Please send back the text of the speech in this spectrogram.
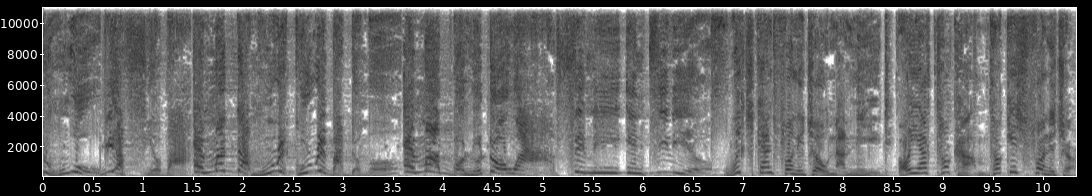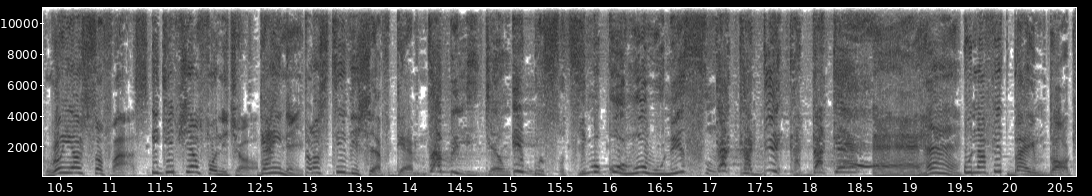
dùn wò bí àfihàn ẹ má dààmú rèkúrè bàdàn mọ́ ẹ máa bọ̀ lọ́dọ̀ wa fimi interior. Which kind furniture una need? Oya talk am. Turkish furniture, royal sofas, Egyptian furniture, dining, plus TV shelf dem. tábìlì jẹun ibùsùn tí mú kó òun òwú ní sùn káka díẹ̀ ká dákẹ́. Uh-huh. Una fit buy in bulk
